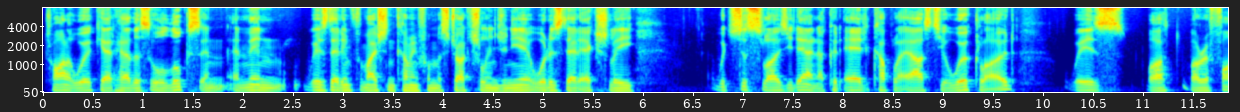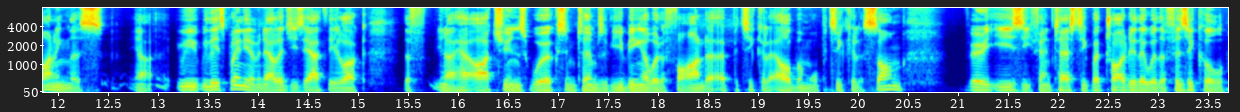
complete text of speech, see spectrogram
trying to work out how this all looks and, and then where's that information coming from a structural engineer? What is that actually, which just slows you down. I could add a couple of hours to your workload, whereas by, by refining this, you know, we, there's plenty of analogies out there like the, you know, how iTunes works in terms of you being able to find a, a particular album or particular song. Very easy, fantastic, but try to do that with a physical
